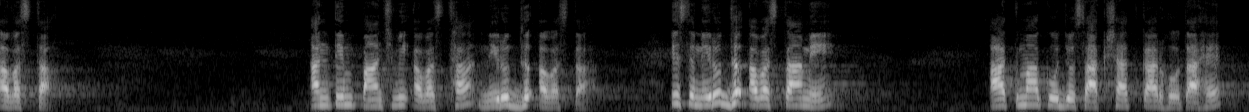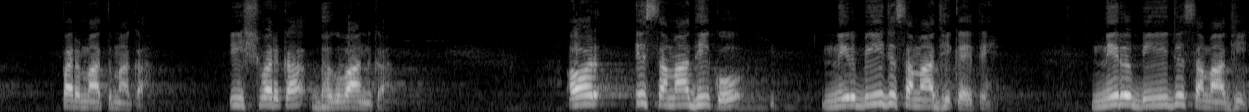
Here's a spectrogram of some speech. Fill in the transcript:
अवस्था। अंतिम पांचवी अवस्था निरुद्ध अवस्था। इस निरुद्ध अवस्था में आत्मा को जो साक्षात्कार होता है, परमात्मा का, ईश्वर का, भगवान का। और इस समाधि को निर्बीज समाधि कहते हैं। निर्बीज समाधि।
